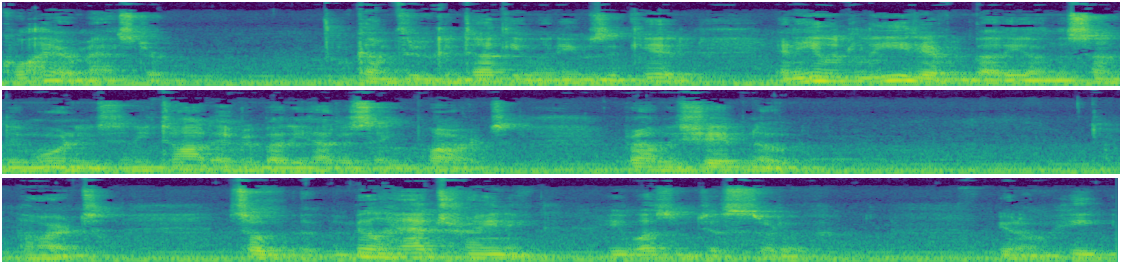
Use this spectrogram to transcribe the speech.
choir master come through Kentucky when he was a kid, and he would lead everybody on the Sunday mornings, and he taught everybody how to sing parts, probably shape note parts. So Bill had training. He wasn't just sort of, you know, he,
